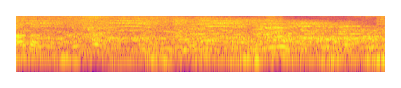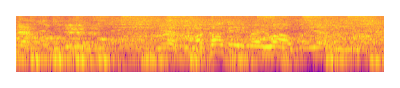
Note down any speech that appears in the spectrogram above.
well. Ready? You doing it? Yeah, I can't get you very well, but yeah.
